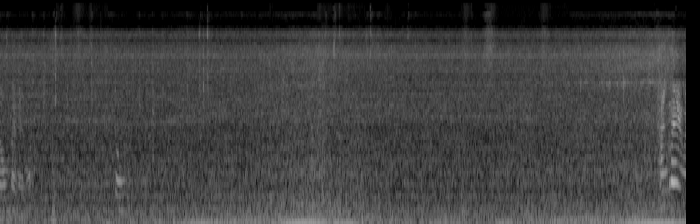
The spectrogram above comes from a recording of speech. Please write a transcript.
ต้องไปไหนวะ ตรง ครั้งแรกไหม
